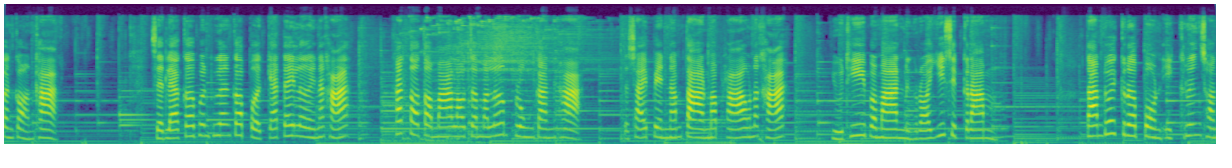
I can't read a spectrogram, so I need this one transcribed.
กันก่อนค่ะ เสร็จแล้วก็เพื่อนๆก็เปิดแก๊สได้เลยนะคะ ขั้นตอนต่อมาเราจะมาเริ่มปรุงกันค่ะ จะใช้เป็นน้ำตาลมะพร้าวนะคะ อยู่ที่ประมาณ 120 กรัม ตามด้วยเกลือป่นอีกครึ่งช้อน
